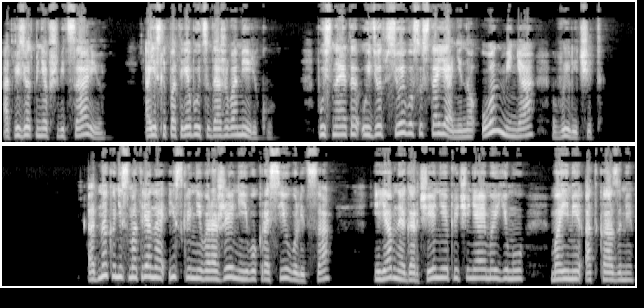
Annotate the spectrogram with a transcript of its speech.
отвезет меня в Швейцарию, а если потребуется, даже в Америку. Пусть на это уйдет все его состояние, но он меня вылечит. Однако, несмотря на искреннее выражение его красивого лица и явное огорчение, причиняемое ему моими отказами,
